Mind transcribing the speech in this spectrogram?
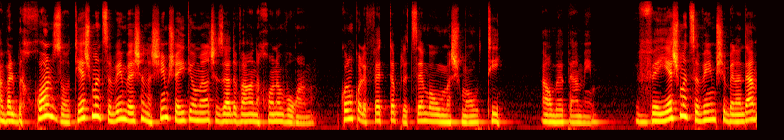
אבל בכל זאת, יש מצבים ויש אנשים שהייתי אומרת שזה הדבר הנכון עבורם. קודם כל, אפקט הפלצבו הוא משמעותי הרבה פעמים. ויש מצבים שבן אדם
